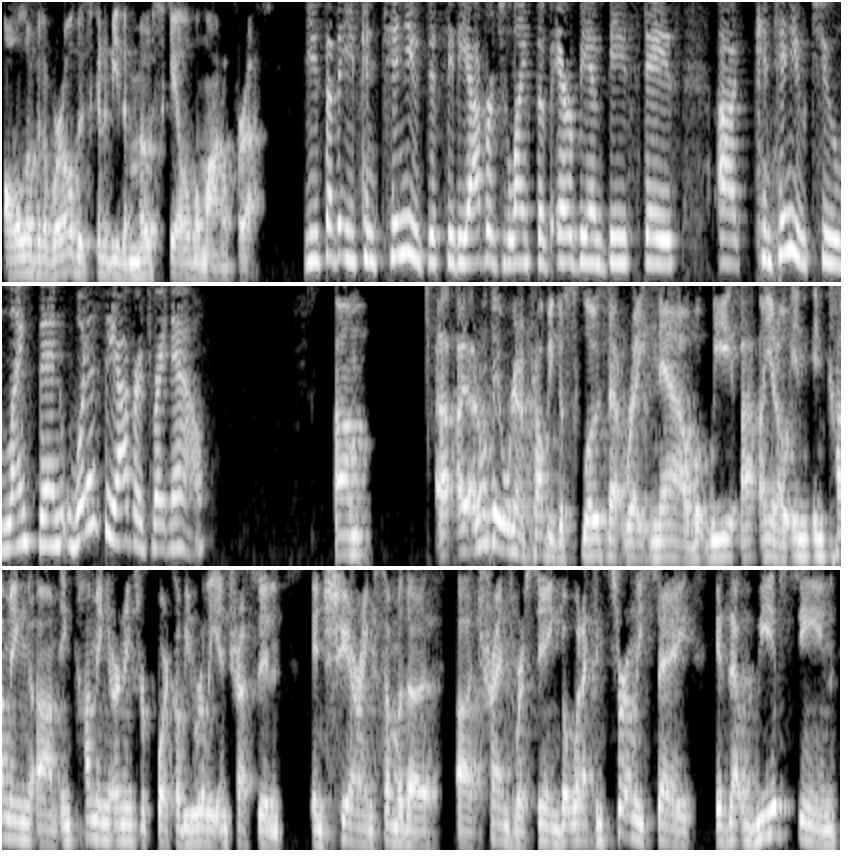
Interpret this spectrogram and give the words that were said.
all over the world, is going to be the most scalable model for us. You said that you've continued to see the average length of Airbnb stays uh, continue to lengthen. What is the average right now? Um, I, don't think we're going to probably disclose that right now, but we, uh, you know, in, in coming um, in coming earnings reports, I'll be really interested in, in sharing some of the uh, trends we're seeing. But what I can certainly say is that we have seen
